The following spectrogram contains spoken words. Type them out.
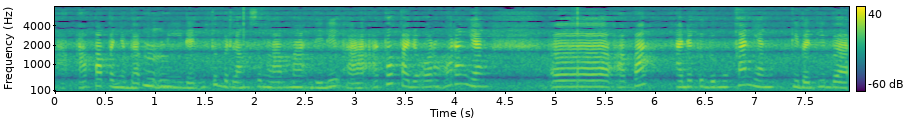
a- apa penyebab Mm-mm. ini dan itu berlangsung lama. Jadi eh, atau pada orang-orang yang eh, apa ada kegemukan yang tiba-tiba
